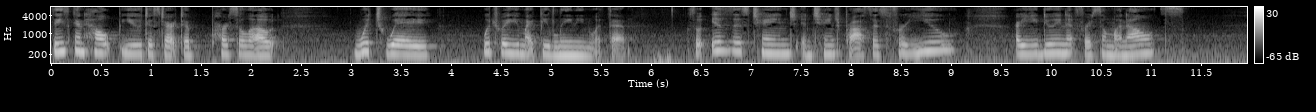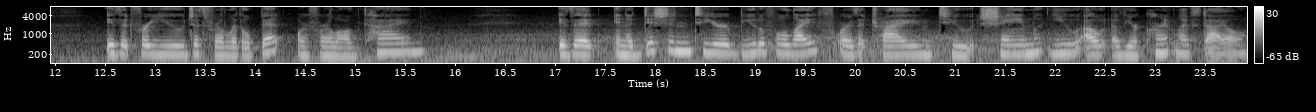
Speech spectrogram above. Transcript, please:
these can help you to start to parcel out which way which way you might be leaning with it. So is this change and change process for you? Are you doing it for someone else? Is it for you just for a little bit or for a long time? Is it in addition to your beautiful life or is it trying to shame you out of your current lifestyle?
